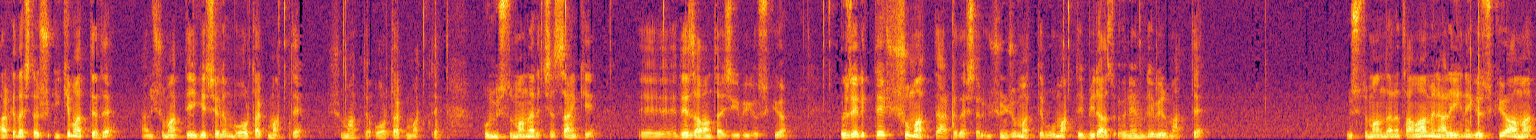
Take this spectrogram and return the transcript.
Arkadaşlar şu iki maddede hani şu maddeyi geçelim bu ortak madde. Şu madde ortak madde. Bu Müslümanlar için sanki e, dezavantajlı gibi gözüküyor. Özellikle şu madde arkadaşlar. Üçüncü madde. Bu madde biraz önemli bir madde. Müslümanların tamamen aleyhine gözüküyor ama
